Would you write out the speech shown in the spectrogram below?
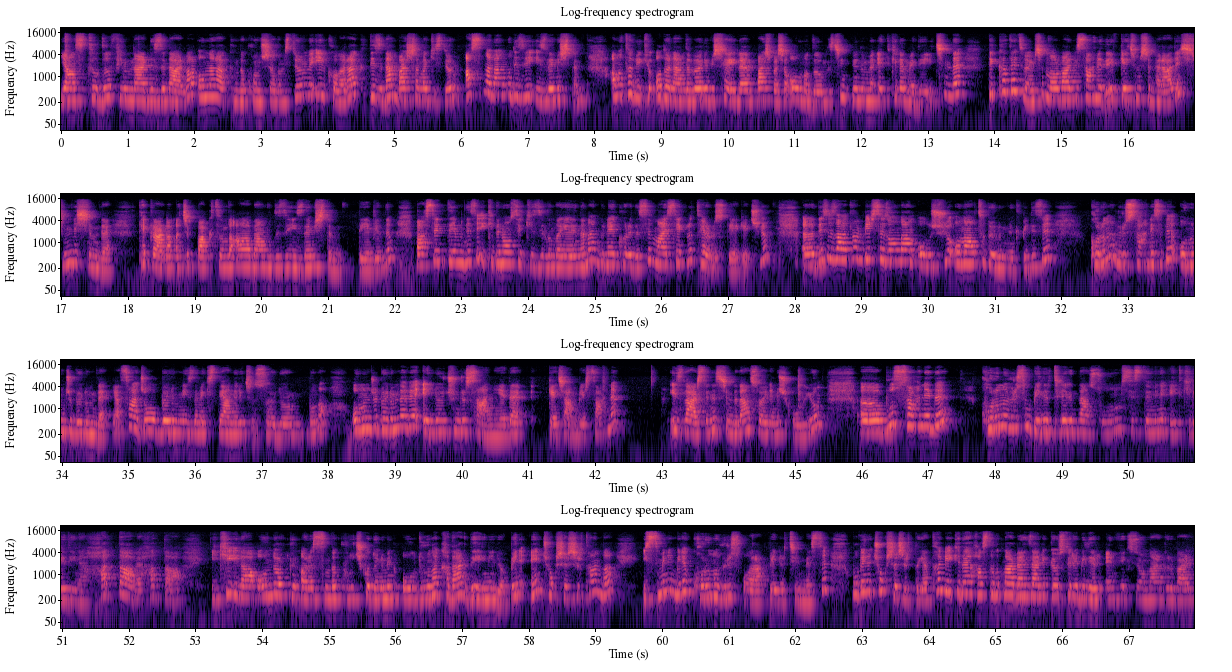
yansıtıldığı filmler, diziler var. Onlar hakkında konuşalım istiyorum ve ilk olarak diziden başlamak istiyorum. Aslında ben bu diziyi izlemiştim. Ama tabii ki o dönemde böyle bir şeyle baş başa olmadığımız için, günümü etkilemediği için de dikkat etmemişim. Normal bir sahne deyip geçmişim herhalde. Şimdi şimdi tekrardan açıp baktığımda aa ben bu diziyi izlemiştim diyebildim. Bahsettiğim dizi 2018 yılında yayınlanan Güney Kore dizisi My Secret Terrorist diye geçiyor. Ee, dizi zaten bir sezondan oluşuyor. 16 bölümlük bir dizi. Koronavirüs sahnesi de 10. bölümde. Yani sadece o bölümünü izlemek isteyenler için söylüyorum bunu. 10. bölümde ve 53. saniyede geçen bir sahne. İzlerseniz şimdiden söylemiş olayım. Ee, bu sahnede koronavirüsün belirtilerinden solunum sistemini etkilediğine hatta ve hatta 2 ila 14 gün arasında kuluçka dönemin olduğuna kadar değiniliyor. Beni en çok şaşırtan da isminin bile koronavirüs olarak belirtilmesi. Bu beni çok şaşırttı. Ya tabii ki de hastalıklar benzerlik gösterebilir. Enfeksiyonlar, gribal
